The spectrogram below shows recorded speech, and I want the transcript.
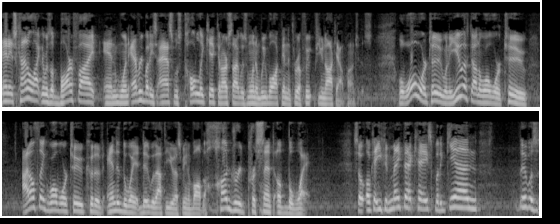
and it's kind of like there was a bar fight, and when everybody's ass was totally kicked and our side was winning, we walked in and threw a few knockout punches. Well, World War II, when the U.S. got into World War II, I don't think World War II could have ended the way it did without the U.S. being involved 100% of the way. So, okay, you could make that case, but again, it was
